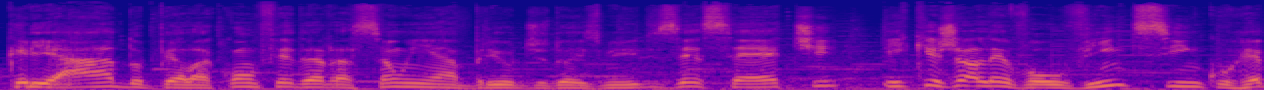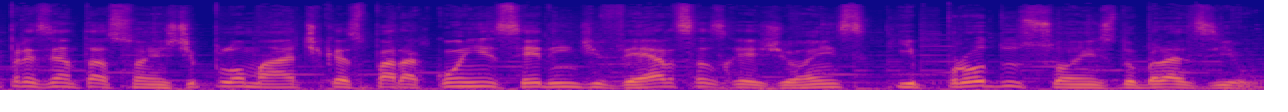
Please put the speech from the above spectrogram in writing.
criado pela Confederação em abril de 2017 e que já levou 25 representações diplomáticas para conhecerem diversas regiões e produções do Brasil.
